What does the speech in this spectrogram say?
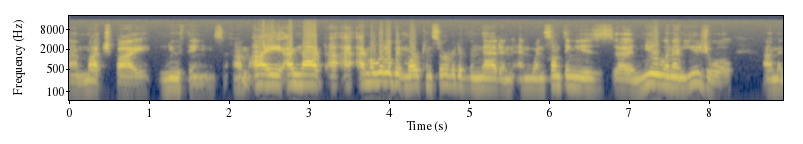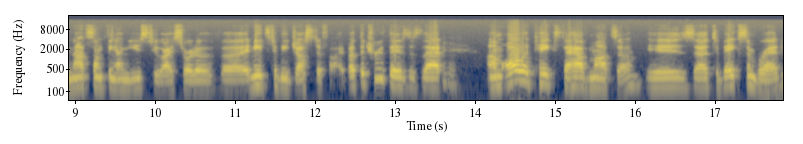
uh, much by new things. Um, I I'm not. I, am a little bit more conservative than that. And and when something is uh, new and unusual, um, and not something I'm used to, I sort of uh, it needs to be justified. But the truth is is that mm-hmm. um, all it takes to have matzah is uh, to bake some bread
